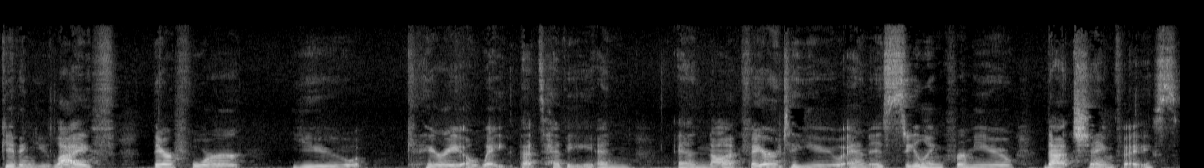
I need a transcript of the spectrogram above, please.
giving you life. Therefore, you carry a weight that's heavy and and not fair to you and is stealing from you, that's shame face.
